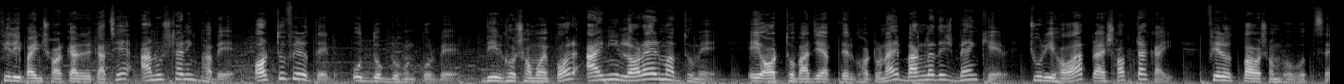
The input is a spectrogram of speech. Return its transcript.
ফিলিপাইন সরকারের কাছে আনুষ্ঠানিকভাবে অর্থ ফেরতের উদ্যোগ গ্রহণ করবে। দীর্ঘ সময় পর আইনি লড়াইয়ের মাধ্যমে এই অর্থ বাজেয়াপ্তের ঘটনায় বাংলাদেশ ব্যাংকের চুরি হওয়া প্রায় সব টাকাই ফেরত পাওয়া সম্ভব হচ্ছে।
